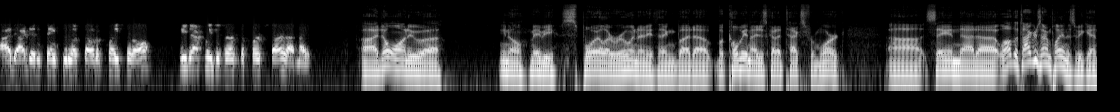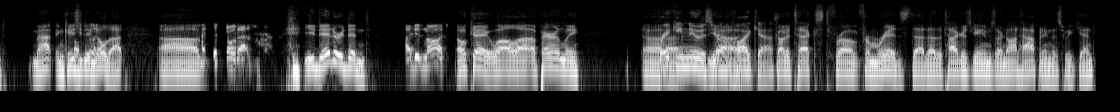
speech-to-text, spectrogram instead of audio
I, I didn't think he looked out of place at all. He definitely deserved the first star that night. Uh, I don't want to uh, you know, maybe spoil or ruin anything, but uh, but Colby and I just got a text from work uh, saying that uh, well, the Tigers aren't playing this weekend. Matt, in case you didn't know that, um, I didn't know that. you did or didn't? I did not. Okay, well, uh, apparently. Uh, Breaking news here yeah, on the podcast. Got a text from from Rids that uh, the Tigers games are not happening this weekend.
